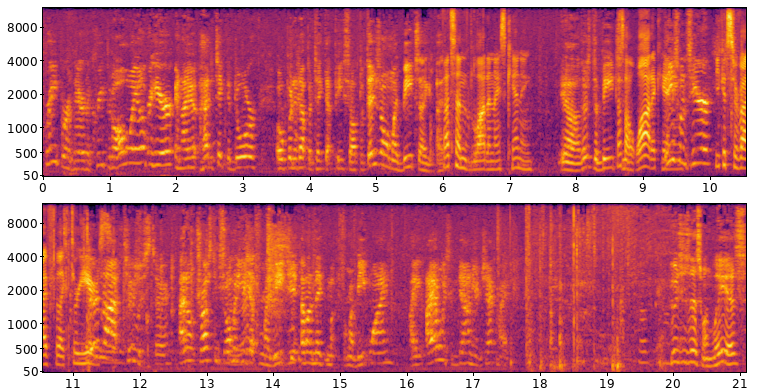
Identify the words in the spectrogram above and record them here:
creeper there to creep it all the way over here, and I had to take the door, open it up, and take that piece off. But there's all my beets. I, I That's a lot of nice canning. Yeah, there's the beets. That's a lot of canning. These ones here. You could survive for like three years. They're not too. I don't trust them, so I'm gonna use that for my beet. I'm gonna make my, for my beet wine. I I always come down here and check my. Whose is this one? Leah's.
